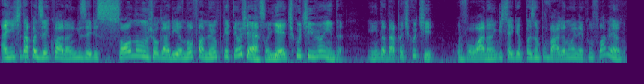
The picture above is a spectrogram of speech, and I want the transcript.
a gente dá pra dizer que o Arangues ele só não jogaria no Flamengo porque tem o Gerson. E é discutível ainda. Ainda dá pra discutir. O, Arangues seria, por exemplo, vaga no elenco do Flamengo.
